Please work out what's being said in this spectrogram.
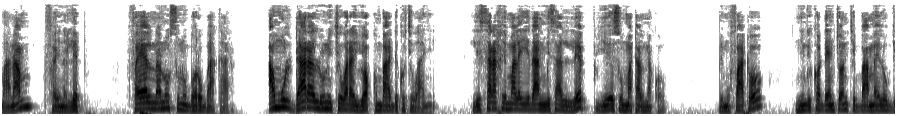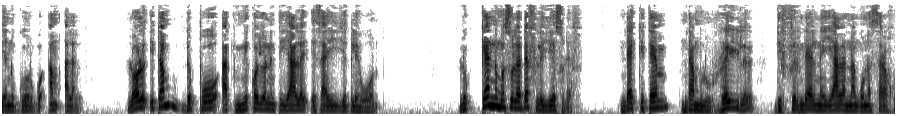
maanaam fay na lépp fayal nanu sunu boru bàkkaar amul dara lu nu ci war a yokk mbaa di ko ci wàññi li saraxi mala yi daan misaal lépp yéesu matal na ko bi mu faatoo ñu ngi ko dencoon ci bàmmeelu genn góor gu am alal loolu itam dëppoo ak ni ko yonent yàlla esayi yëgle woon lu kenn mësula def la yéesu def ndekkiteem ndam lu rëy la di firndeel ne yàlla nangu na saraxu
